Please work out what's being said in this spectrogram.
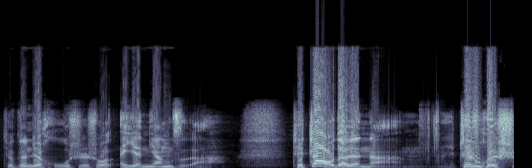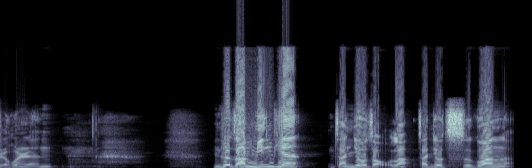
就跟这胡氏说了：“哎呀，娘子啊，这赵大人呐，真会使唤人。你说咱们明天咱就走了，咱就辞官了。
